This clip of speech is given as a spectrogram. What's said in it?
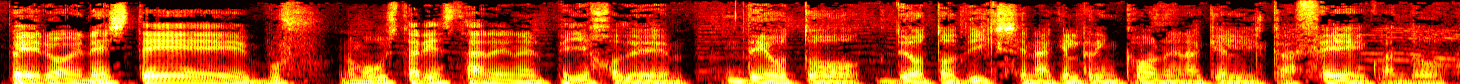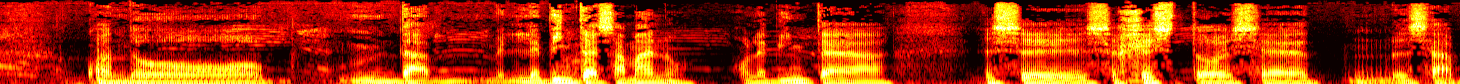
pero en este uf, no me gustaría estar en el pellejo de, de Otto de Otto Dix en aquel rincón en aquel café cuando cuando le pinta esa mano o le pinta ese, ese gesto, esa, esa,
